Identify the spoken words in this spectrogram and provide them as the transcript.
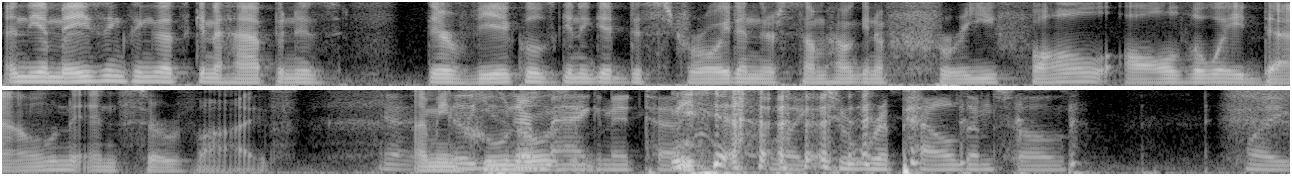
and the amazing thing that's gonna happen is their vehicle's gonna get destroyed and they're somehow gonna free fall all the way down and survive. Yeah, I mean, they'll who use their knows? magnet test like to repel themselves. Like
